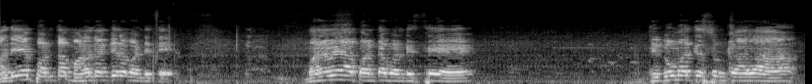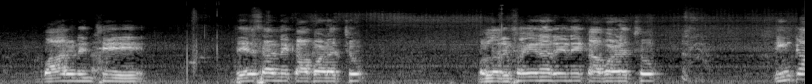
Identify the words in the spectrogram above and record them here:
అదే పంట మన దగ్గర పండితే మనమే ఆ పంట పండిస్తే దిగుమతి సుంకాల బారి నుంచి దేశాన్ని కాపాడచ్చు వాళ్ళ రిఫైనరీని కాపాడచ్చు. ఇంకా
